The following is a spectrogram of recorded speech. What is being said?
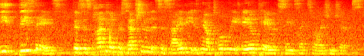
These days, there's this popular perception that society is now totally a-okay with same-sex relationships,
